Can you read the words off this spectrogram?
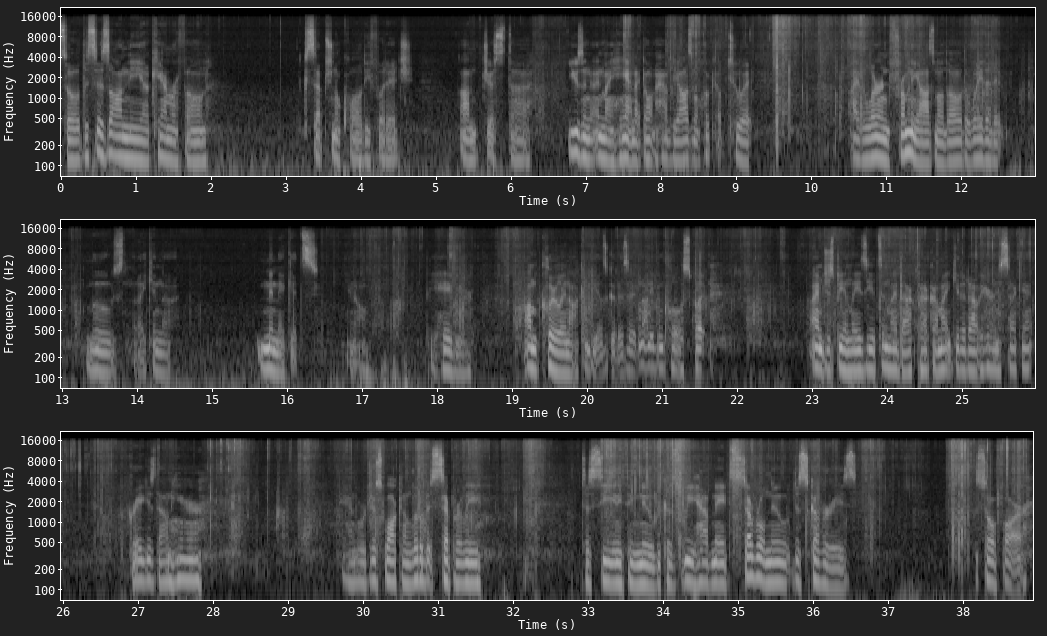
So this is on the uh, camera phone. Exceptional quality footage. I'm just uh, using it in my hand. I don't have the Osmo hooked up to it. I've learned from the Osmo though, the way that it moves, that I can uh, mimic its, you know, behavior. I'm clearly not going to be as good as it, not even close, but I'm just being lazy. It's in my backpack. I might get it out here in a second. Greg is down here. And we're just walking a little bit separately to see anything new because we have made several new discoveries so far.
